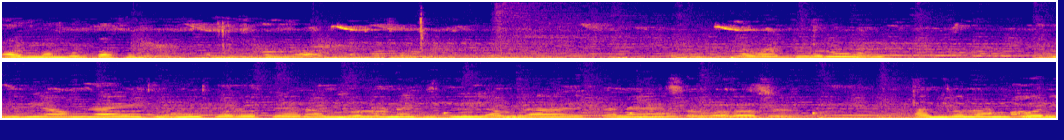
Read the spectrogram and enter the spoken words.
আট নম্বর কাছে আট নম্বর। এবার ধরুন যদি আমরা এই জমি ফেরতের আন্দোলনে যদি আমরা এখানে আন্দোলন করি।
